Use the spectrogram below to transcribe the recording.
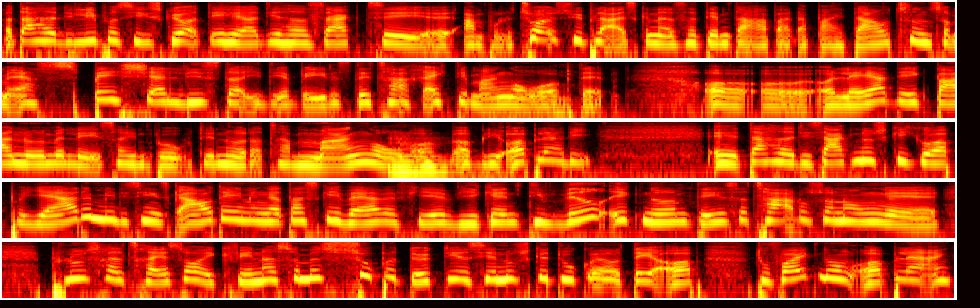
og der havde de lige præcis gjort det her, de havde sagt til øh, ambulatoriesygeplejerskerne, altså dem, der arbejder bare i dagtiden, som er specialister i diabetes. Det tager rigtig mange år op den. Og, og, og lære, det er ikke bare noget, man læser i en bog, det er noget, der tager mange år mm. at, at blive oplært i. Øh, der havde de sagt, nu skal I gå op på hjertemedicinsk afdeling, og der skal I være hver fjerde weekend. De ved ikke noget om det, så tager har du så nogle øh, plus 50-årige kvinder, som er super dygtige og siger, nu skal du gå derop. Du får ikke nogen oplæring,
